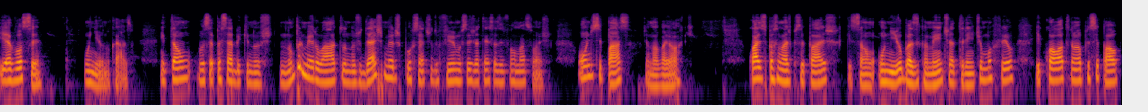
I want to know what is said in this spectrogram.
E é você, o Neo, no caso. Então, você percebe que nos, no primeiro ato, nos 10 primeiros por cento do filme, você já tem essas informações. Onde se passa, que é Nova York, quais os personagens principais, que são o Neo, basicamente, a Trinity e o Morfeu, e qual a trama principal,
